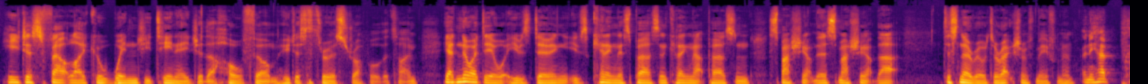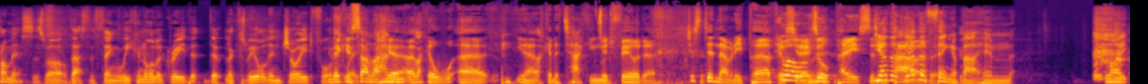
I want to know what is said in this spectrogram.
he just felt like a whingy teenager the whole film who just threw a strop all the time. He had no idea what he was doing. He was killing this person, killing that person, smashing up this, smashing up that. Just no real direction for me from him. And he had promise as well. That's the thing. We can all agree that because we all enjoyed Force Make it sound Awakens. like a like a uh, you know like an attacking midfielder. Just didn't have any purpose. Well, you know, it's all pace and the other, power. the other but- thing about him, like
